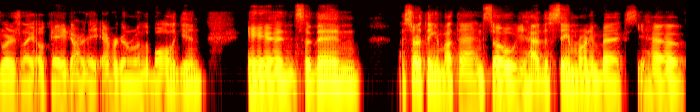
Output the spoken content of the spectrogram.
where it's like, okay, are they ever going to run the ball again? And so then I started thinking about that. And so you have the same running backs, you have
